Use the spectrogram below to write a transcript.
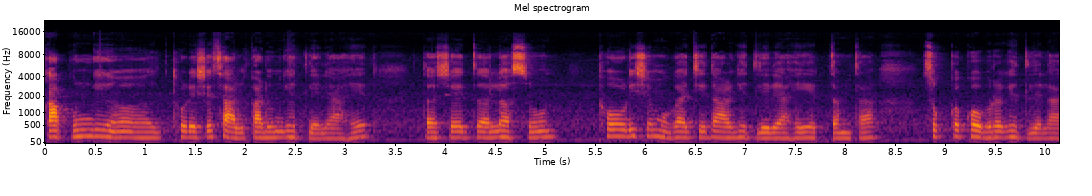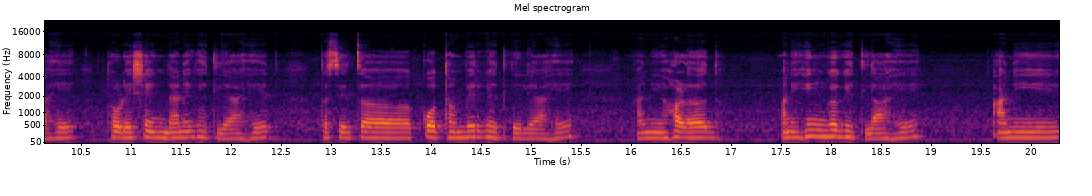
कापून घे थोडेसे साल काढून घेतलेले आहेत. तसेच लसूण थोडीशी मुगाची डाळ घेतलेली आहे एक चमचा सुक्कं खोबरं घेतलेलं आहे थोडे शेंगदाणे घेतले आहेत तसेच कोथंबीर कोथिंबीर घेतलेली आहे आणि हळद आणि हिंग घेतलं आहे आणि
